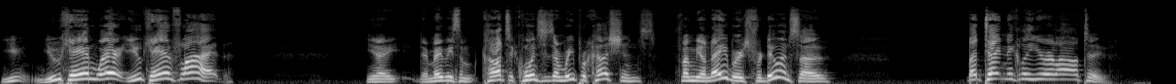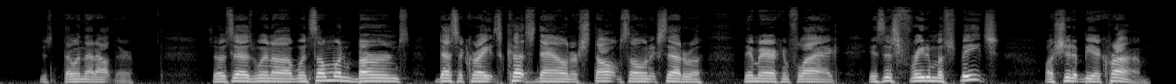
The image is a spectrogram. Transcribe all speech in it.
You you can wear it, you can fly it. You know, there may be some consequences and repercussions from your neighbors for doing so, but technically you're allowed to. Just throwing that out there. So it says when uh, when someone burns, desecrates, cuts down, or stomps on, etc., the American flag, is this freedom of speech, or should it be a crime?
